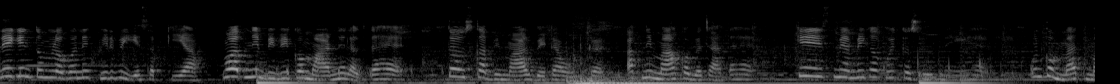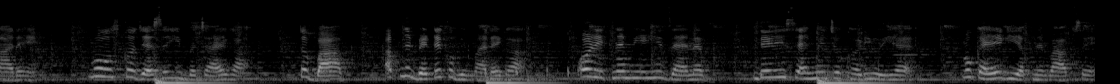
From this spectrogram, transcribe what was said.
लेकिन तुम लोगों ने फिर भी ये सब किया। वो अपनी बीवी को मारने लगता है। तो उसका बीमार बेटा उठकर अपनी माँ को बचाता है कि इसमें अम्मी का कोई कसूर नहीं है। उनको मत मारे। वो उसको जैसे ही बचाएगा तो बाप अपने बेटे को भी मारेगा। और इतने में ही जैनब, डेरी सहमी जो खड़ी हुई है, वो कहेगी अपने बाप से,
